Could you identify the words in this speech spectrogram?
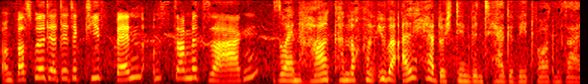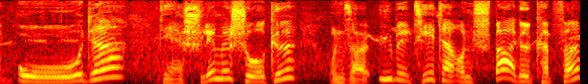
Und was will der Detektiv Ben uns damit sagen? So ein Haar kann doch von überall her durch den Wind hergeweht worden sein. Oder der schlimme Schurke, unser Übeltäter und Spargelköpfer,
